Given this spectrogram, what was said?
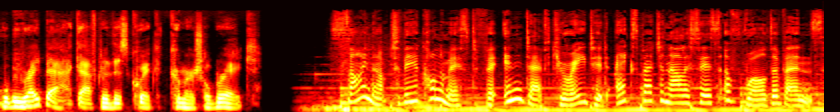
We'll be right back after this quick commercial break. Sign up to The Economist for in depth curated expert analysis of world events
